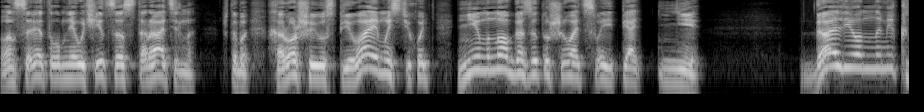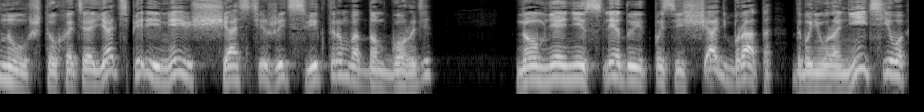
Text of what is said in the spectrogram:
Он советовал мне учиться старательно, чтобы хорошей успеваемостью хоть немного затушевать свои пять «не». Далее он намекнул, что хотя я теперь имею счастье жить с Виктором в одном городе, но мне не следует посещать брата, дабы не уронить его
